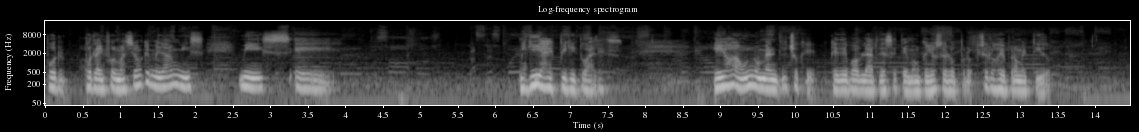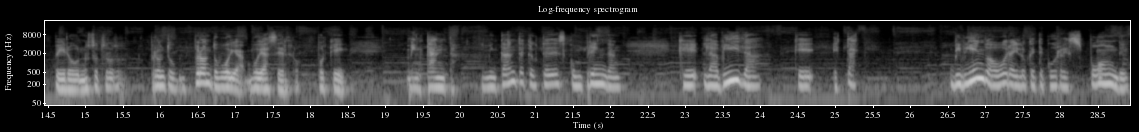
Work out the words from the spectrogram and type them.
por, por, la información que me dan mis, mis, eh, mis guías espirituales. Ellos aún no me han dicho que, que debo hablar de ese tema, aunque yo se, lo, se los he prometido. Pero nosotros pronto, pronto voy a, voy a hacerlo, porque me encanta. Y me encanta que ustedes comprendan que la vida que estás viviendo ahora y lo que te corresponde,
